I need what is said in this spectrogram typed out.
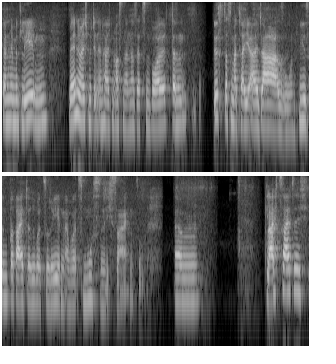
können wir mit leben. Wenn ihr euch mit den Inhalten auseinandersetzen wollt, dann ist das Material da so und wir sind bereit darüber zu reden, aber es muss nicht sein. So. Ähm, gleichzeitig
